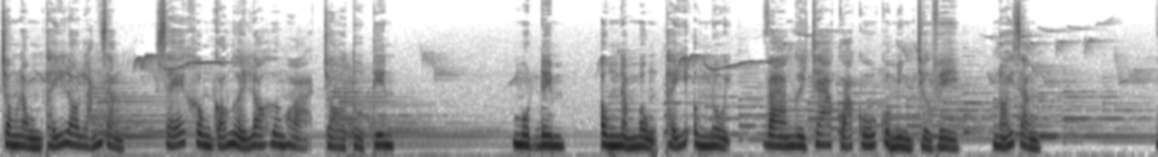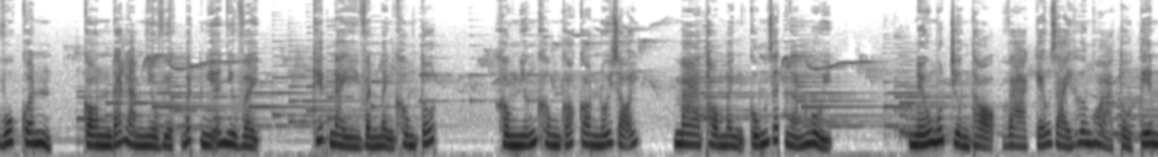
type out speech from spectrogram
trong lòng thấy lo lắng rằng sẽ không có người lo hương hỏa cho tổ tiên. Một đêm, ông nằm mộng thấy ông nội và người cha quá cố của mình trở về, nói rằng Vũ Quân, con đã làm nhiều việc bất nghĩa như vậy. Kiếp này vận mệnh không tốt. Không những không có con nối dõi, mà thọ mệnh cũng rất ngắn ngủi. Nếu muốn trường thọ và kéo dài hương hỏa tổ tiên,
